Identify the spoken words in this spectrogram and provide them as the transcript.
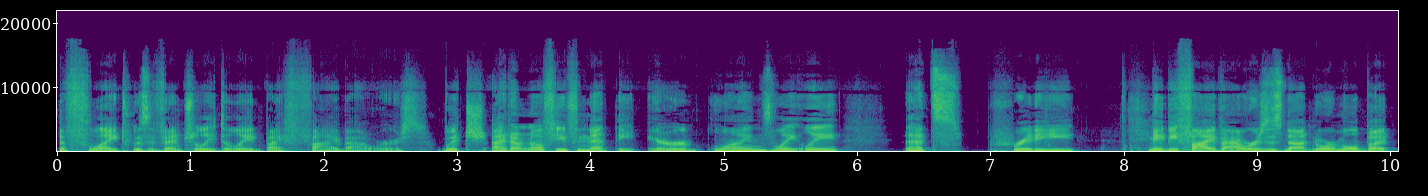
The flight was eventually delayed by five hours, which I don't know if you've met the airlines lately. That's pretty. Maybe five hours is not normal, but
